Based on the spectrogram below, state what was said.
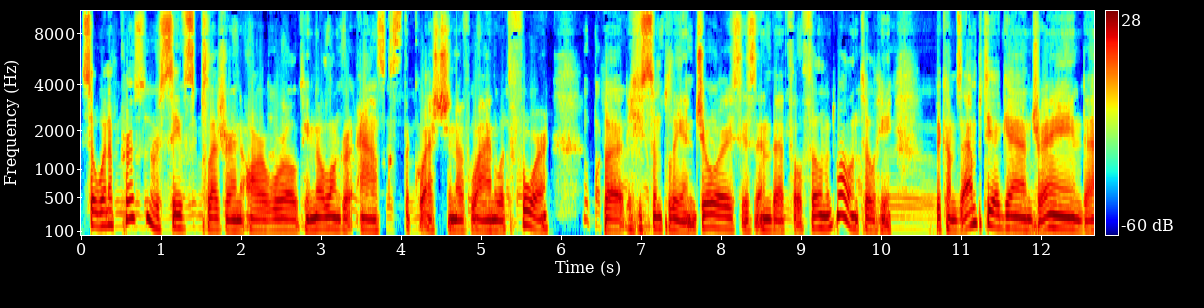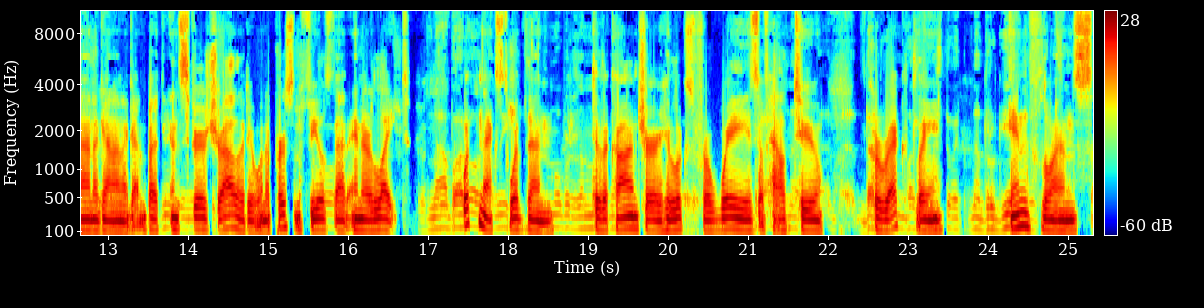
So when a person receives pleasure in our world, he no longer asks the question of why and what for, but he simply enjoys, he's in that fulfillment, well, until he becomes empty again, drained, and again and again. But in spirituality, when a person feels that inner light, what next? What then? To the contrary, he looks for ways of how to correctly influence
